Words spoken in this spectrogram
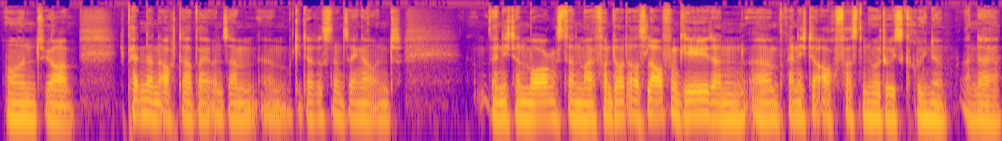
Und ja, ich penne dann auch da bei unserem ähm, Gitarristen und Sänger und wenn ich dann morgens dann mal von dort aus laufen gehe, dann ähm, renne ich da auch fast nur durchs Grüne an der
